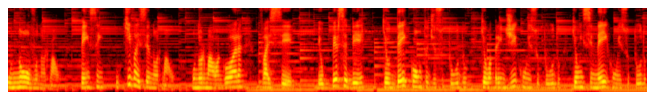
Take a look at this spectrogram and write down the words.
o novo normal. Pensem o que vai ser normal. O normal agora vai ser eu perceber que eu dei conta disso tudo, que eu aprendi com isso tudo, que eu ensinei com isso tudo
